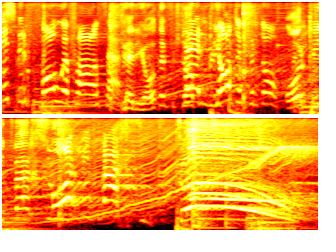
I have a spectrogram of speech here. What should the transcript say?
Mit der vollen Phase. Periodenverdopplung. Periodenverdopplung. Orbitwechsel. Orbitwechsel. Go!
